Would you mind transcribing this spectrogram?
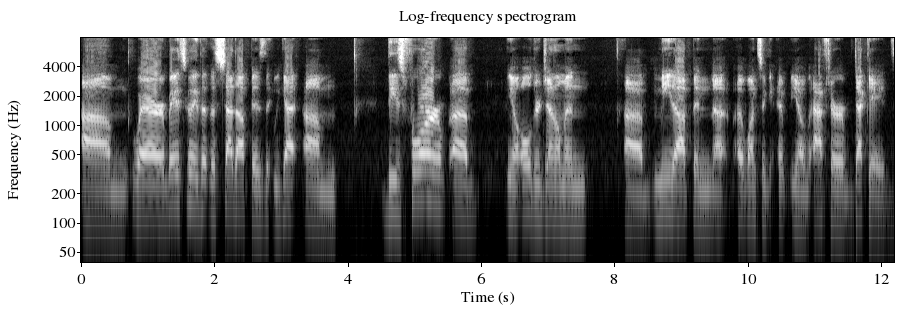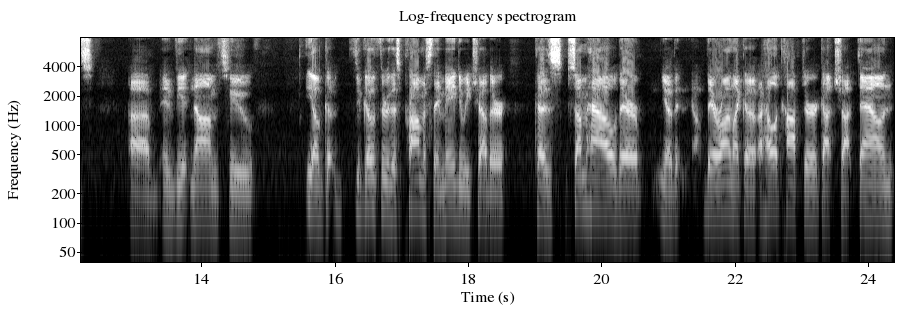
um, where basically the, the setup is that we got um, these four uh, you know older gentlemen uh, meet up and uh, uh, once again you know after decades uh, in Vietnam to you know go, to go through this promise they made to each other because somehow they're you know they, they're on like a, a helicopter got shot down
